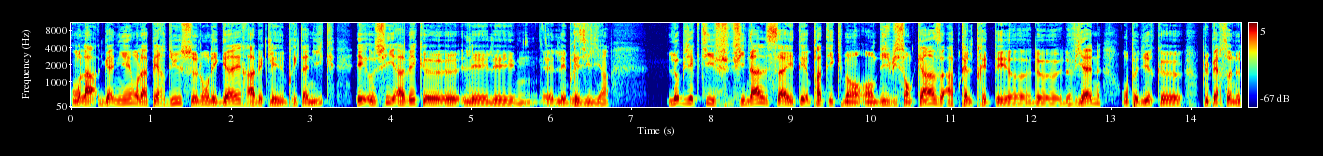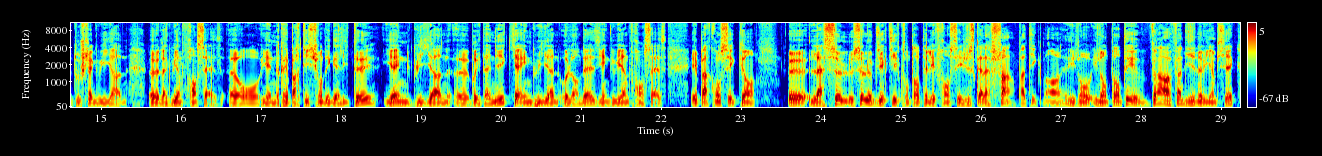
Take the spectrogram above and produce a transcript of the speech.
on l'a gagnée, on l'a perdue selon les guerres avec les Britanniques et aussi avec les Brésiliens. L'objectif final, ça a été pratiquement en 1815, après le traité euh, de, Vienne, on peut dire que plus personne ne touche la Guyane, euh, la Guyane française. il y a une répartition d'égalité, il y a une Guyane euh, britannique, il y a une Guyane hollandaise, il y a une Guyane française. Et par conséquent, la seule, le seul objectif qu'ont tenté les Français jusqu'à la fin, pratiquement, hein, ils, ont, ils ont tenté à la fin du 19e siècle,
